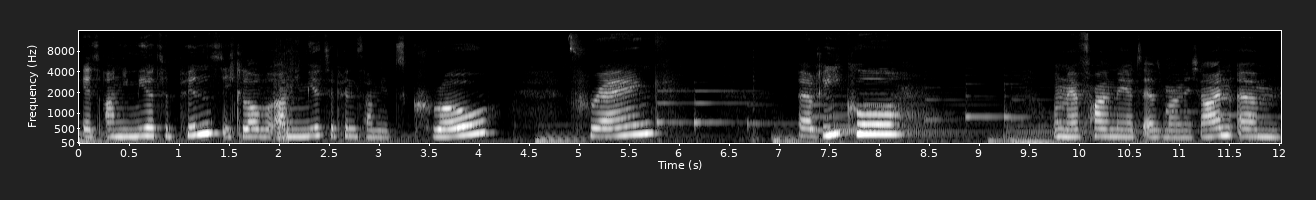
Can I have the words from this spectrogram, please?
jetzt animierte Pins. Ich glaube, animierte Pins haben jetzt Crow, Frank, äh, Rico und mehr fallen mir jetzt erstmal nicht ein. Ähm,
